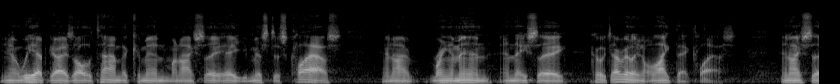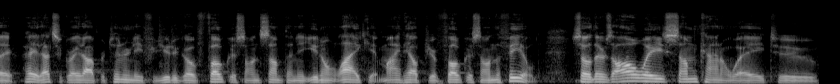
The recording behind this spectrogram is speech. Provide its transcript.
You know, we have guys all the time that come in when I say, hey, you missed this class, and I bring them in, and they say, Coach, I really don't like that class and I say, hey, that's a great opportunity for you to go focus on something that you don't like. It might help your focus on the field. So there's always some kind of way to,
